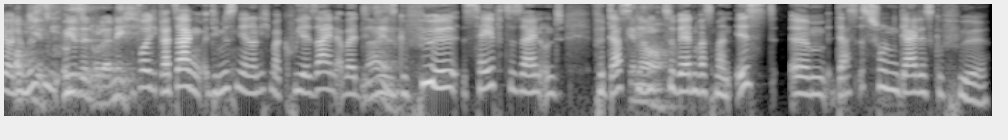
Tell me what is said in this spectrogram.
Ja, ob die jetzt die- queer sind oder nicht. Das wollte ich gerade sagen, die müssen ja noch nicht mal queer sein, aber Nein. dieses Gefühl, safe zu sein und für das Genau. geliebt zu werden, was man ist, ähm, das ist schon ein geiles Gefühl.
